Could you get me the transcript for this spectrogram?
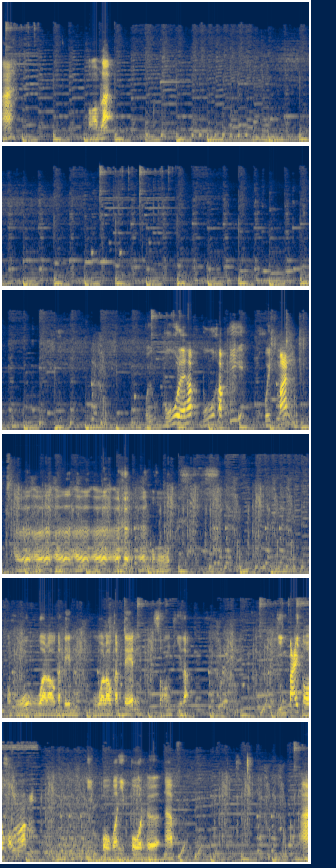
มาพร้อมละบูเลยครับ บูครับพี่ควิดมัน เออเออเออเออเออเออโอ้โหโอ้โหวัวเรากระเด็นวัวเรากระเด็นสองทีล้วยิงไปต่อสองฮิปโปก็ฮิปโปเถอะครับอะ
